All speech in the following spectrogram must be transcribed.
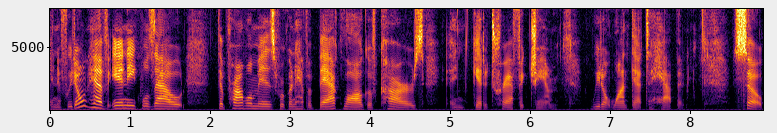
And if we don't have in equals out, the problem is we're going to have a backlog of cars and get a traffic jam. We don't want that to happen. So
